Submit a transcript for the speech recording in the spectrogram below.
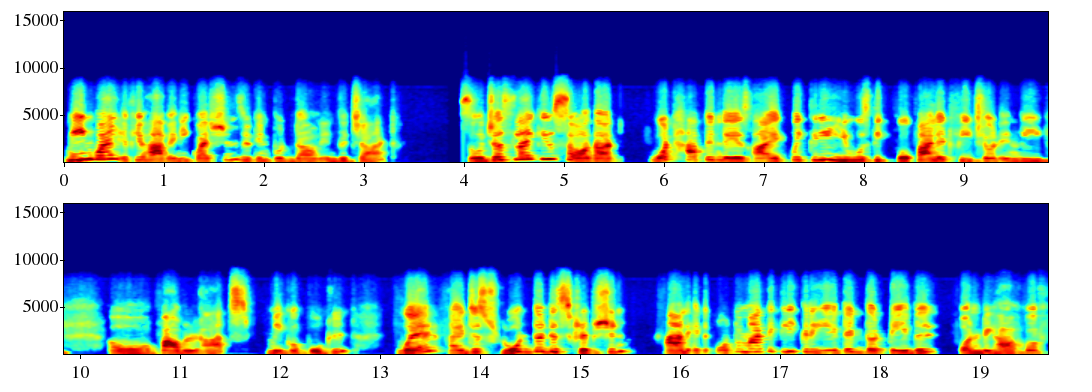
Meanwhile, if you have any questions, you can put down in the chat. So just like you saw that what happened is I quickly used the Copilot feature in the uh, Power Apps Maker portal, where I just wrote the description and it automatically created the table on behalf of,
